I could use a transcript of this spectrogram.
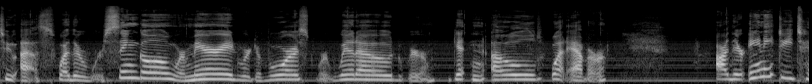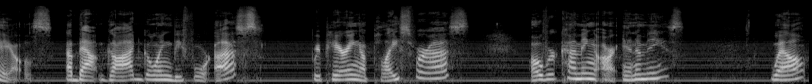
to us? Whether we're single, we're married, we're divorced, we're widowed, we're getting old, whatever. Are there any details about God going before us, preparing a place for us, overcoming our enemies? Well,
